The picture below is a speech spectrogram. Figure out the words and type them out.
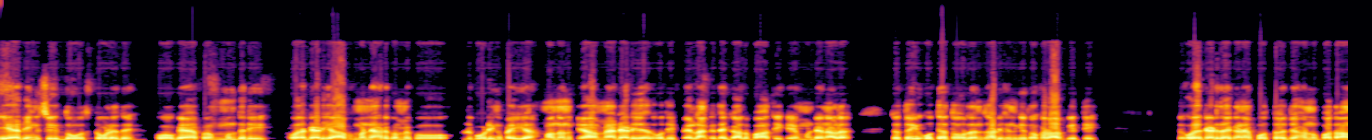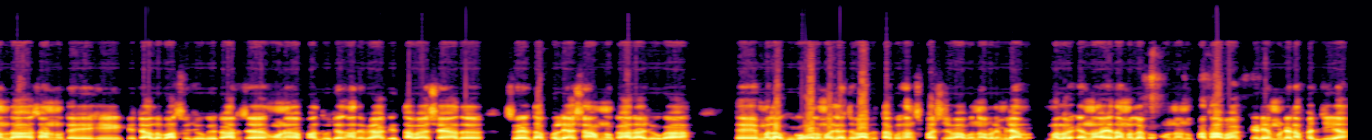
ਇਹ ਸੀ ਦੋ ਟੋਲੇ ਦੇ। ਉਹ ਗੈਪ ਮੁੰਦਰੀ, ਉਹਦਾ ਡੈਡੀ ਆਪ ਮੰਨਿਆ ਸਾਡੇ ਕੋਲ, ਮੇਰੇ ਕੋਲ ਰਿਕਾਰਡਿੰਗ ਪਈ ਆ। ਮੈਂ ਉਹਨਾਂ ਨੂੰ ਕਿਹਾ, ਮੈਂ ਡੈਡੀ, ਉਹਦੀ ਪਹਿਲਾਂ ਕਿਤੇ ਗੱਲਬਾਤ ਹੀ ਕਿ ਮੁੰਡੇ ਨਾਲ ਤੇ ਤੁਸੀਂ ਉੱਥੇ ਤੋੜ ਦਿੰਦੇ, ਸਾਡੀ ਜ਼ਿੰਦਗੀ ਕਿਉਂ ਖਰਾਬ ਕੀਤੀ? ਤੇ ਉਹਦੇ ਡੈਡੀ ਦਾ ਕਹਿਣਾ, ਪੁੱਤ, ਜੇ ਸਾਨੂੰ ਪਤਾ ਹੁੰਦਾ, ਸਾਨੂੰ ਤੇ ਇਹੀ ਕਿ ਚੱਲ ਵਸ ਜੂਗੀ ਘਰ 'ਚ, ਹੁਣ ਆਪਾਂ ਦੂਜੇ ਥਾਂ ਤੇ ਵਿਆਹ ਕੀਤਾ ਵਾ, ਸ਼ਾਇਦ ਸਵੇਰ ਦਾ ਭੁੱਲਿਆ, ਸ਼ਾਮ ਨੂੰ ਘਰ ਆ ਜਾਊਗਾ ਤੇ ਮਤਲਬ ਗੋਲ ਮੋਲ ਦਾ ਜਵਾਬ ਦਿੱਤਾ, ਕੋਈ ਸਾਨੂੰ ਸਪਸ਼ਟ ਜਵਾਬ ਉਹਨਾਂ ਵੱਲੋਂ ਨਹੀਂ ਮਿਲਿਆ। ਮਤਲਬ ਇਹਨਾਂ, ਇਹਦਾ ਮਤਲਬ ਉਹਨਾਂ ਨੂੰ ਪਤਾ ਵਾ ਕਿਹੜੇ ਮੁੰਡੇ ਨਾਲ ਭੱਜੀ ਆ।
